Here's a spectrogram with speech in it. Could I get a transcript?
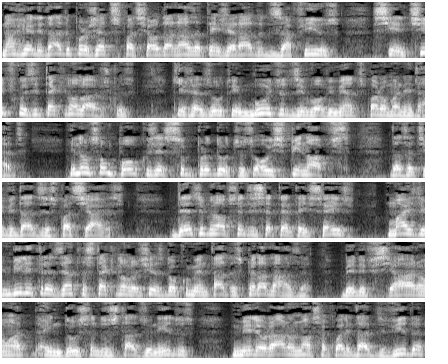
Na realidade, o projeto espacial da NASA tem gerado desafios científicos e tecnológicos que resultam em muitos desenvolvimentos para a humanidade. E não são poucos esses subprodutos ou spin-offs das atividades espaciais. Desde 1976, mais de 1.300 tecnologias documentadas pela NASA beneficiaram a indústria dos Estados Unidos, melhoraram nossa qualidade de vida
